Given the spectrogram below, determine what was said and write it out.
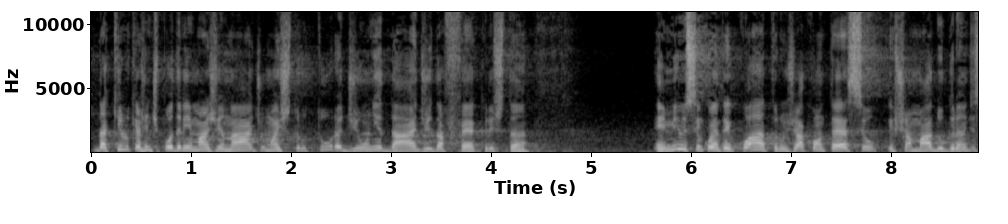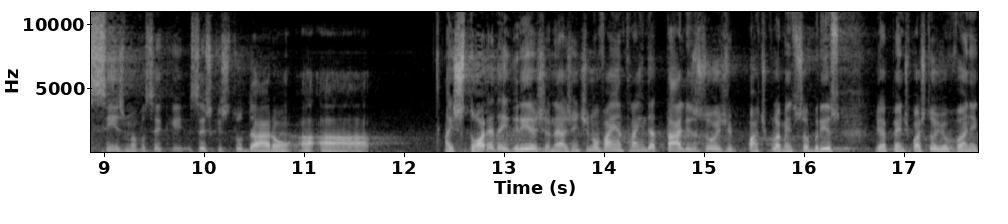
daquilo que a gente poderia imaginar de uma estrutura de unidade da fé cristã. Em 1054 já acontece o chamado grande cisma. Vocês que, vocês que estudaram a, a a história da igreja, né? A gente não vai entrar em detalhes hoje, particularmente sobre isso. De repente, o pastor Giovanni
